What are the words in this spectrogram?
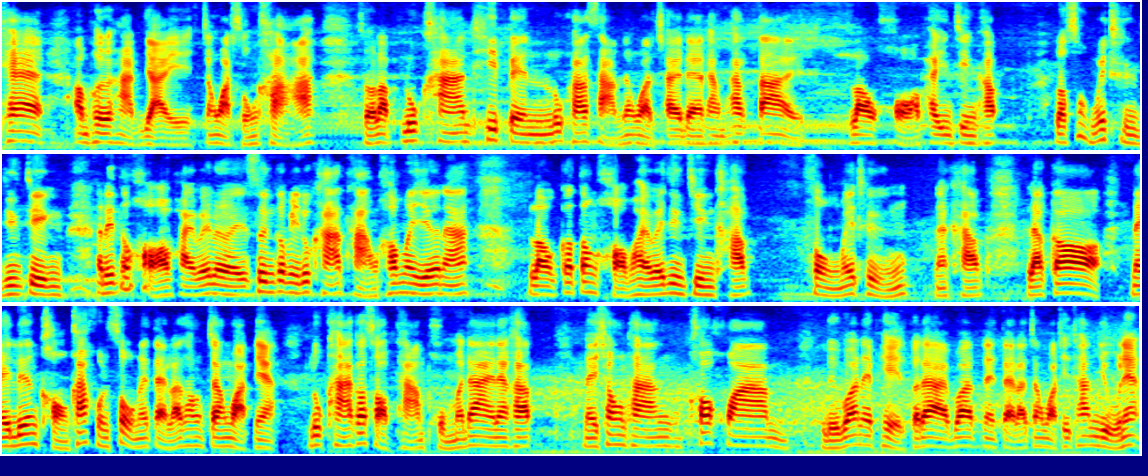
แค่อำเภอหาดใหญ่จังหวัดสงขลาสำหรับลูกค้าที่เป็นลูกค้า 3 จังหวัดชายแดนทางภาคใต้ เราขออภัยจริง ๆ ครับเราส่งไม่ถึงจริง ๆ อันนี้ต้องขออภัยไว้เลย ซึ่งก็มีลูกค้าถามเข้ามาเยอะนะ เราก็ต้องขออภัยไว้จริง ๆ ครับ ส่งไม่ถึงนะครับ แล้วก็ในเรื่องของค่าขนส่งในแต่ละทางจังหวัดเนี่ยลูกค้าก็สอบถามผมมาได้นะครับ ในช่องทางข้อความหรือว่าในเพจก็ได้ว่าในแต่ละจังหวัดที่ท่านอยู่เนี่ย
